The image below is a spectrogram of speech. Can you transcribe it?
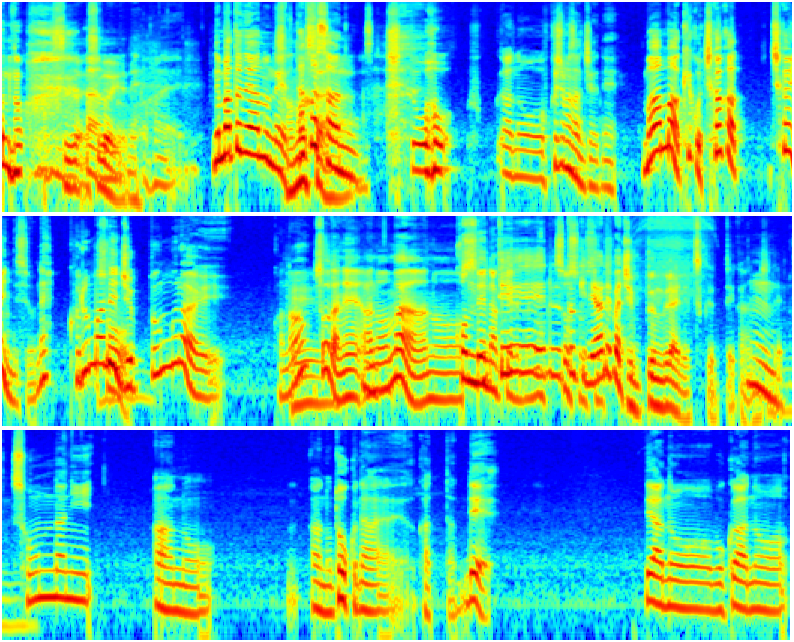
あの、すごい、すごいよね。はい。で、またね、あのね、そのさんと、ふあの、福島さん家がね、まあまあ結構近か、近いんですよね。車でそう。10分ぐらいかな。そうだね。あの、まあ、あの、混んでなければね。る時であれば10分ぐらいで着くって感じで。うん、そんなにあのあの遠くなかったんで。であの僕はあの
